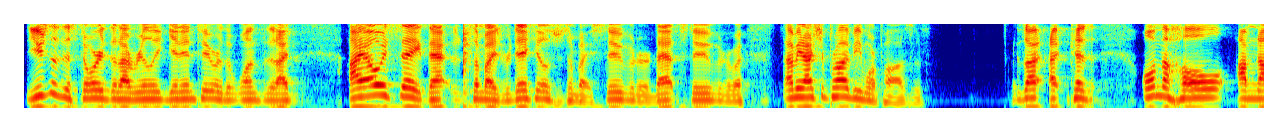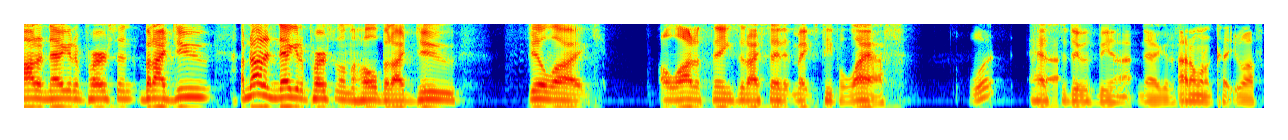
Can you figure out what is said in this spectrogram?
usually the stories that I really get into are the ones that I. I always say that somebody's ridiculous or somebody's stupid or that stupid or what. I mean, I should probably be more positive because I because on the whole, I'm not a negative person, but I do. I'm not a negative person on the whole, but I do feel like a lot of things that I say that makes people laugh What? has to do with being negative. I don't want to cut you off.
